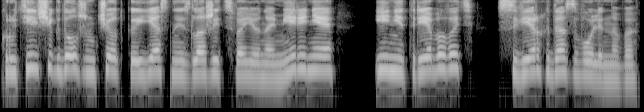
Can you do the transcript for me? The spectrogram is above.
Крутильщик должен четко и ясно изложить свое намерение и не требовать сверхдозволенного.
